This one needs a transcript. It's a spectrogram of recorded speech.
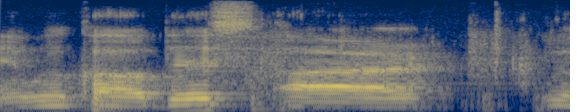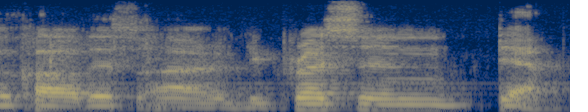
And we'll call this our we'll call this our depression depth.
